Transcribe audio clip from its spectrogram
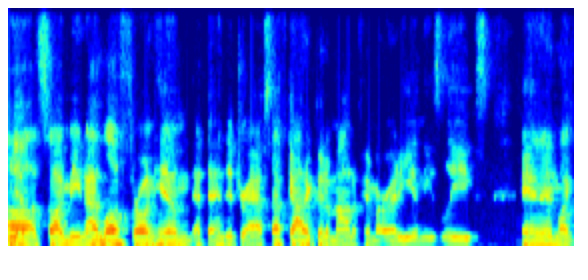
Yeah. Uh, so, I mean, I love throwing him at the end of drafts. I've got a good amount of him already in these leagues. And then, like,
